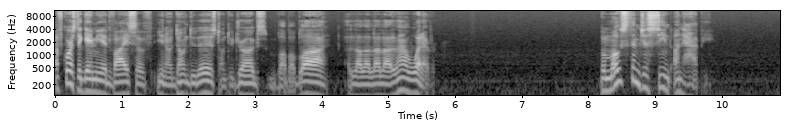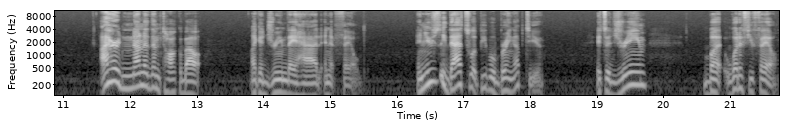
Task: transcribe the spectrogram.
of course, they gave me advice of, you know, don't do this, don't do drugs, blah, blah, blah, la, la, la, la, la, whatever. But most of them just seemed unhappy. I heard none of them talk about like a dream they had and it failed. And usually that's what people bring up to you. It's a dream, but what if you fail?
